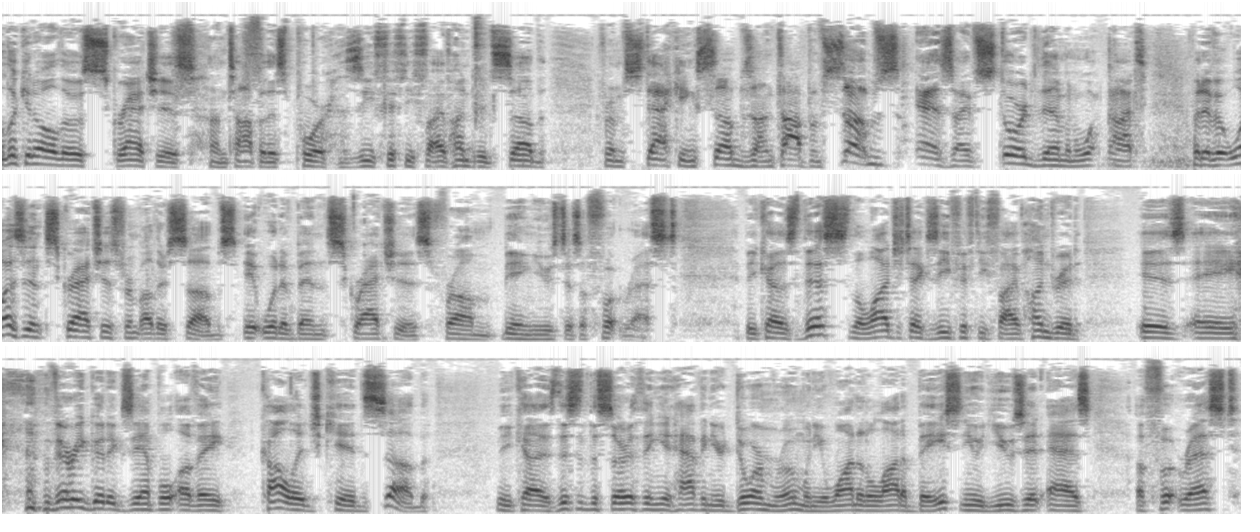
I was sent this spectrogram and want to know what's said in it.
look at all those scratches on top of this poor Z5500 sub from stacking subs on top of subs as I've stored them and whatnot. But if it wasn't scratches from other subs, it would have been scratches from being used as a footrest. Because this, the Logitech Z5500, is a very good example of a college kid sub because this is the sort of thing you'd have in your dorm room when you wanted a lot of bass and you would use it as a footrest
